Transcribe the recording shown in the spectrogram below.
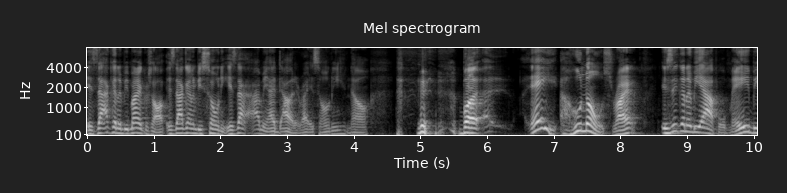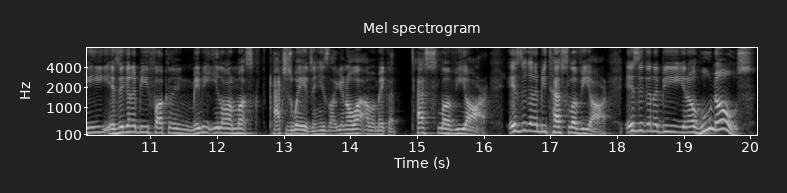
is that going to be Microsoft? Is that going to be Sony? Is that, I mean, I doubt it, right? Sony? No. but hey, who knows, right? Is it going to be Apple? Maybe. Is it going to be fucking, maybe Elon Musk catches waves and he's like, you know what? I'm going to make a Tesla VR. Is it going to be Tesla VR? Is it going to be, you know, who knows?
